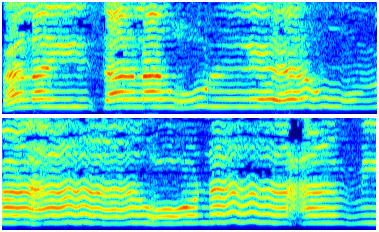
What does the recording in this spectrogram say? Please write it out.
فليس له اليوم هاهنا حميم.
